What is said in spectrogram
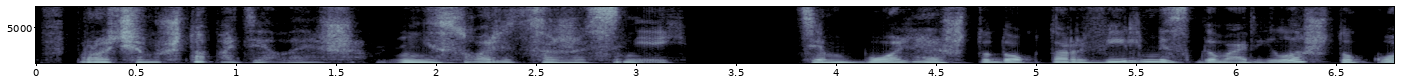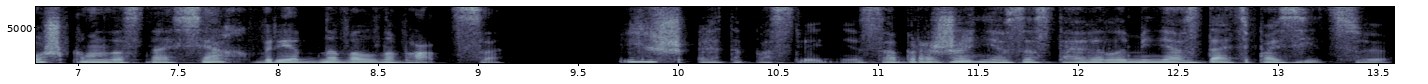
Впрочем, что поделаешь, не ссориться же с ней. Тем более, что доктор Вильмис говорила, что кошкам на сносях вредно волноваться. Лишь это последнее соображение заставило меня сдать позицию.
